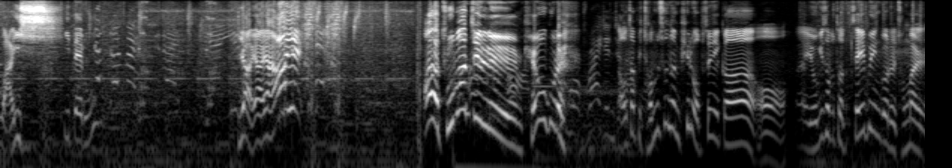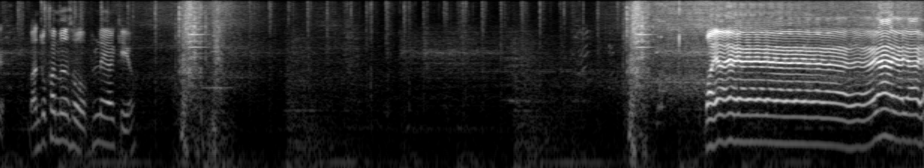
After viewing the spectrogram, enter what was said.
와이씨, 이대로? 야, 야, 야, 아니! 아, 두번 찔림! 개억울해. 아, 어차피 점수는 필요 없으니까 어 여기서부터 세이브인 거를 정말 만족하면서 플레이할게요. 와 야야야야야야야야야야야야야야야야야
